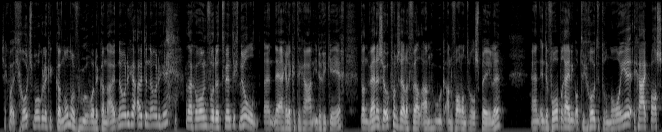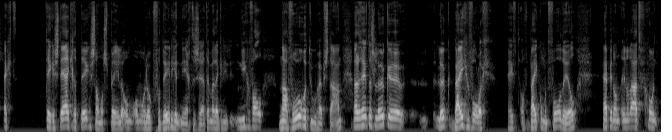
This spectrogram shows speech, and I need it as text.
zeg maar, het grootst mogelijke kanonnenvoer wat ik kan uitnodigen, uit te nodigen. En dan gewoon voor de 20-0 en dergelijke te gaan iedere keer. Dan wennen ze ook vanzelf wel aan hoe ik aanvallend wil spelen. En in de voorbereiding op de grote toernooien ga ik pas echt tegen sterkere tegenstanders spelen om, om het ook verdedigend neer te zetten. Maar dat ik in ieder geval naar voren toe heb staan. Nou, dat heeft dus leuke, leuk bijgevolg, heeft, of bijkomend voordeel. Heb je dan inderdaad gewoon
